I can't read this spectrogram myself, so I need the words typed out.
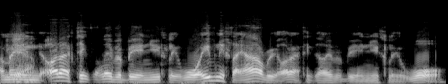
I mean, yeah. I don't think there'll ever be a nuclear war. Even if they are real, I don't think there'll ever be a nuclear war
